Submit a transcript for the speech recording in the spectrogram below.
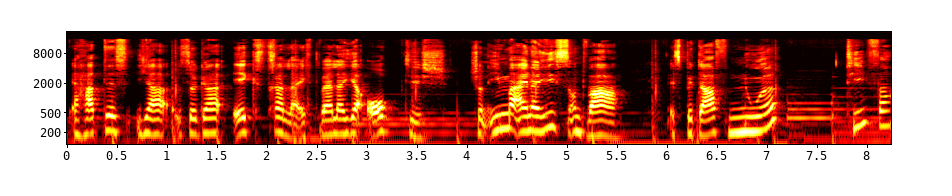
Er hat es ja sogar extra leicht, weil er ja optisch schon immer einer ist und war. Es bedarf nur tiefer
